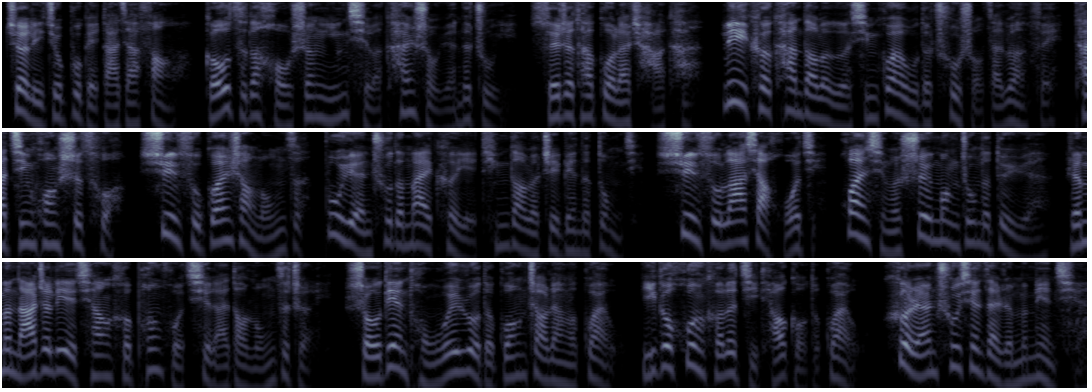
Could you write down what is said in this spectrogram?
这里就不给大家放了。狗子的吼声引起了看守员的注意，随着他过来查看，立刻看到了恶心怪物的触手在乱飞。他惊慌失措，迅速关上笼子。不远处的麦克也听到了这边的动静，迅速拉下火警，唤醒了睡梦中的队员。人们拿着猎枪和喷火器来到笼子这里，手电筒微弱的光照亮了怪物。一个混合了几条狗的怪物赫然出现在人们面前，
